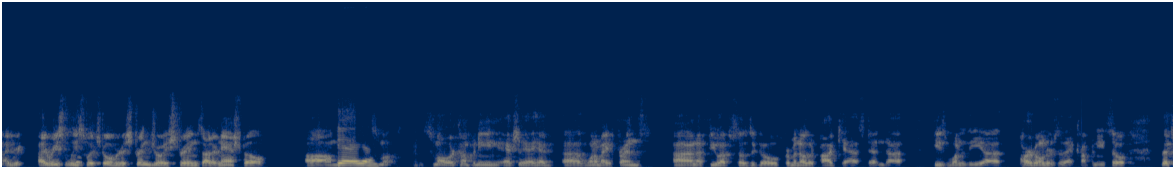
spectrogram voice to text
I re- I recently switched over to Stringjoy strings out of Nashville. Um, yeah, yeah. Sm- smaller company. Actually, I had uh, one of my friends on a few episodes ago from another podcast, and uh, he's one of the uh, part owners of that company. So that's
